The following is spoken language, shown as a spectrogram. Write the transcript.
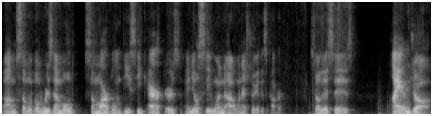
Um, some of them resembled some Marvel and DC characters, and you'll see when, uh, when I show you this cover. So this is Iron Jaw,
